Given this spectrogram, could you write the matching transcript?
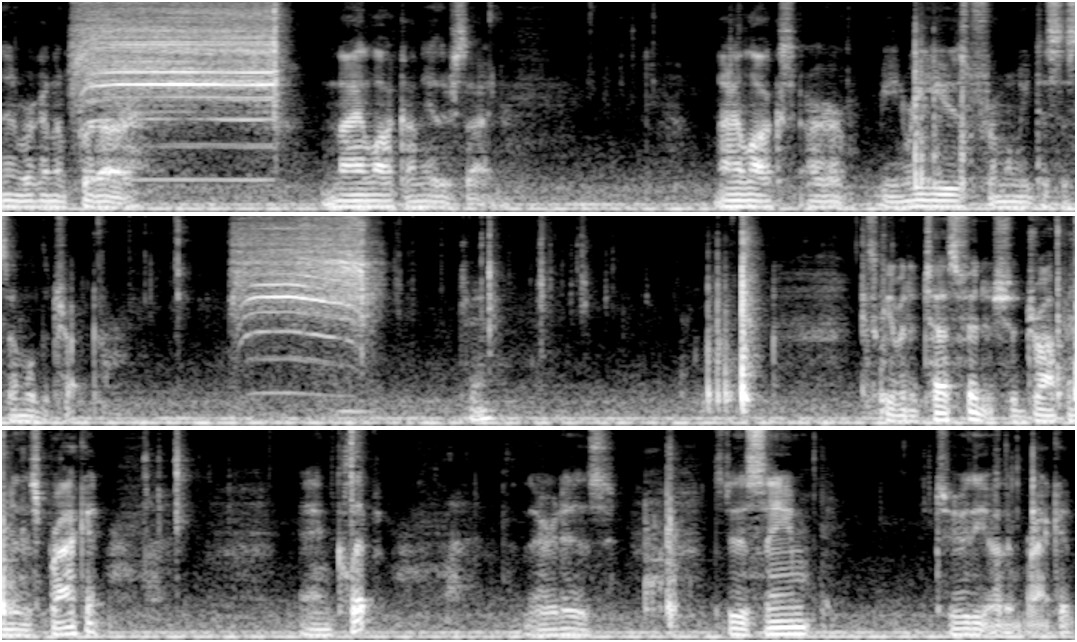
Then we're gonna put our nylock on the other side. Nylocks are being reused from when we disassembled the truck. Okay. Let's give it a test fit. It should drop into this bracket and clip. There it is. Let's do the same to the other bracket.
